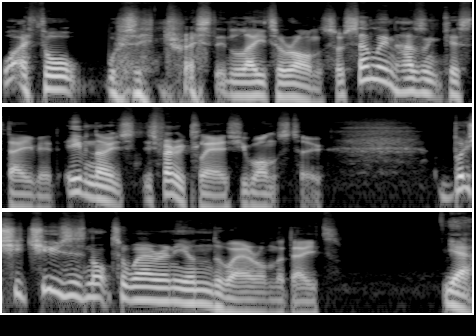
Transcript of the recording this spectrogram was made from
what I thought was interesting later on. So Selin hasn't kissed David, even though it's it's very clear she wants to, but she chooses not to wear any underwear on the date. Yeah.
